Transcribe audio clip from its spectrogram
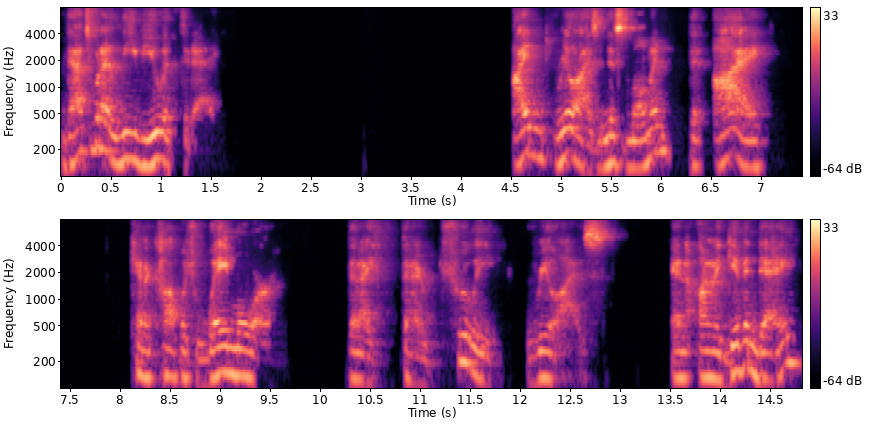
that's what I leave you with today. I realize in this moment that I can accomplish way more than I than I truly realize. And on a given day,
